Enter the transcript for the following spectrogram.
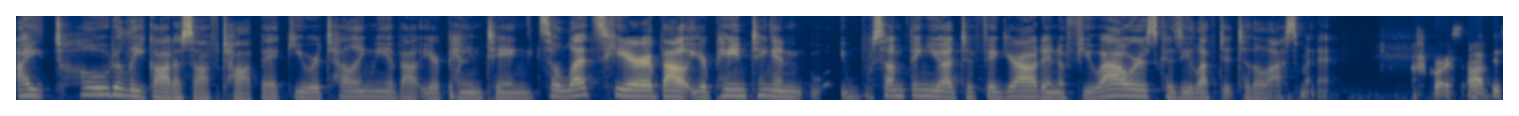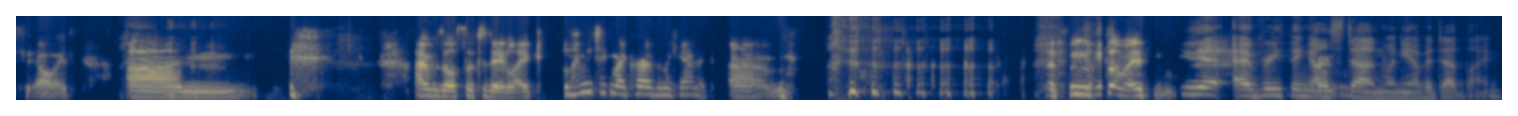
i totally got us off topic. You were telling me about your painting. So let's hear about your painting and something you had to figure out in a few hours because you left it to the last minute. Of course, obviously, always. Um I was also today like, let me take my car to the mechanic. Um that's, that's always you get everything else done when you have a deadline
